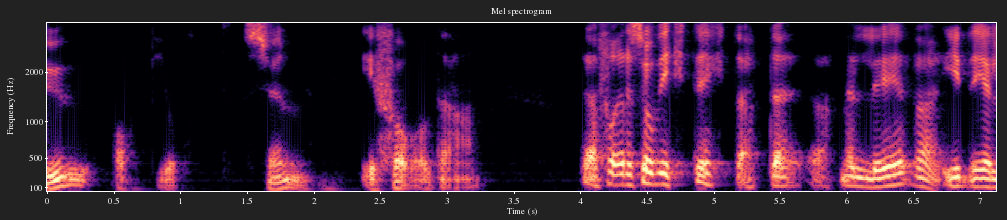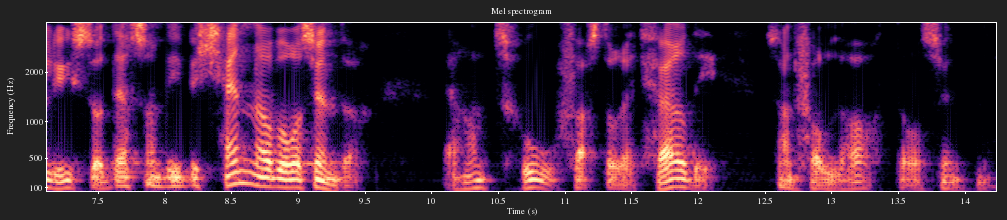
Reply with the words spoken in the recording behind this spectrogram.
uoppgjort synd i forhold til ham. Derfor er det så viktig at, det, at vi lever i det lyset, og dersom vi bekjenner våre synder, er Han trofast og rettferdig så han forlater oss syndene,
